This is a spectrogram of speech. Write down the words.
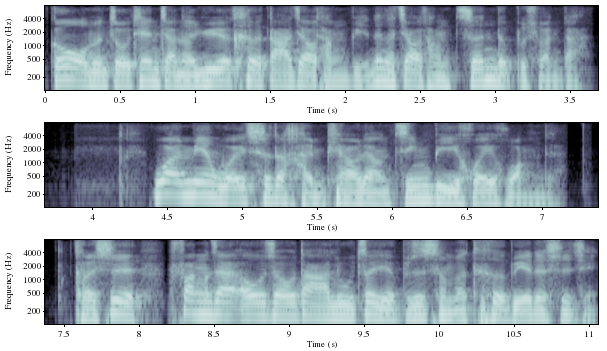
跟我们昨天讲的约克大教堂比，那个教堂真的不算大。外面维持得很漂亮，金碧辉煌的。可是放在欧洲大陆，这也不是什么特别的事情。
